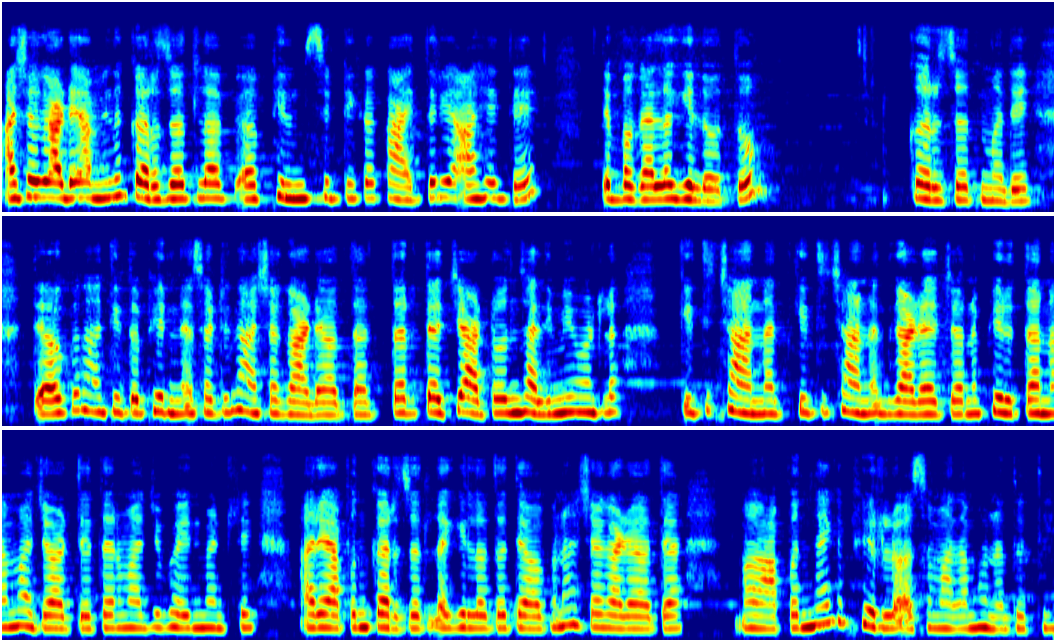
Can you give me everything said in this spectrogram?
अशा गाड्या आम्ही ना कर्जतला फिल्म सिटी का काहीतरी आहे ते ते बघायला गेलो होतो. कर्जतमध्ये. तेव्हा पण ना तिथं फिरण्यासाठी ना अशा गाड्या होतात तर त्याची आठवण झाली. मी म्हटलं किती छान आहेत किती छान आहेत गाड्या ह्याच्यावरनं फिरताना मजा वाटते. तर माझी बहीण म्हटली अरे आपण कर्जतला गेलो होतो तेव्हा पण अशा गाड्या होत्या. मग आपण नाही का फिरलो? असं मला म्हणत होती.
